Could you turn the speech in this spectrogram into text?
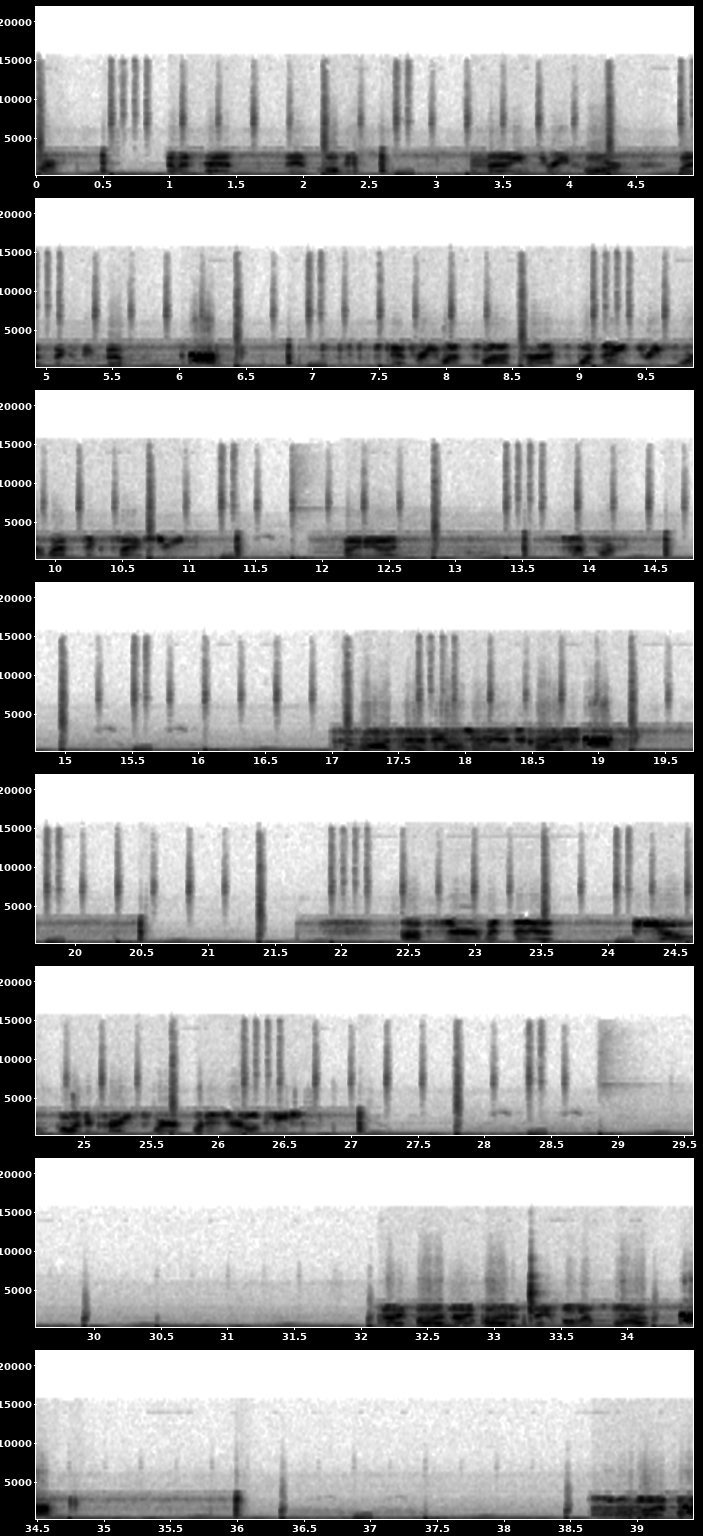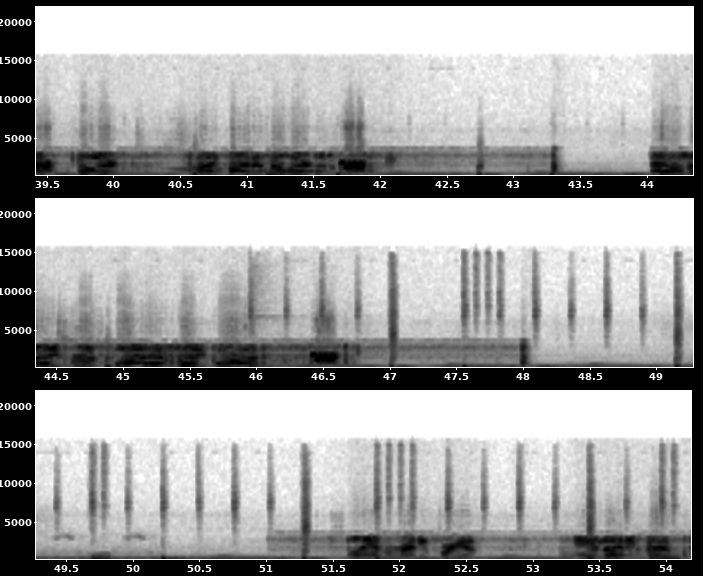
4. 710, the location 934, West 65th. That's where you want SWAT, correct? 1934 West 65 Street. 99. 10 4. Squad has the also made its Christ. Officer with the PO going to Christ, where, what is your location? Nine five nine five in St. Louis, SWAT. Miller. Nine in Miller. Have them ready for us, SWAT. Have them ready for us. We'll have them ready for you. Yeah, 95th.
